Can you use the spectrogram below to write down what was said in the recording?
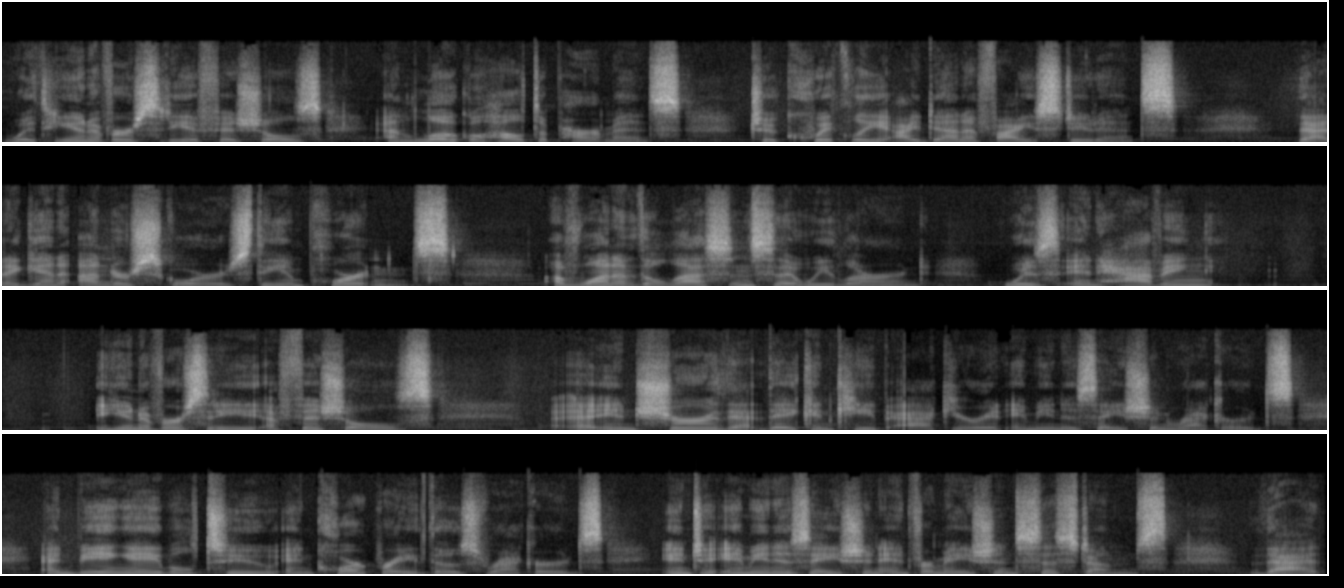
with university officials and local health departments to quickly identify students. That again underscores the importance of one of the lessons that we learned was in having university officials Uh, ensure that they can keep accurate immunization records and being able to incorporate those records into immunization information systems that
